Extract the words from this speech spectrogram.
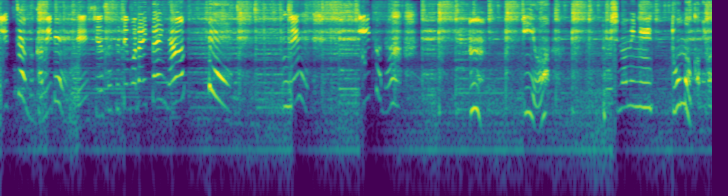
いっちゃんの髪で練習させてもらいたいなって。ねえいいかな？うんいいよ。ちなみにどんな髪型？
